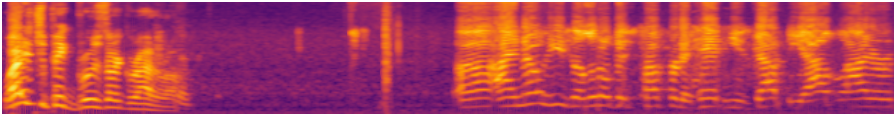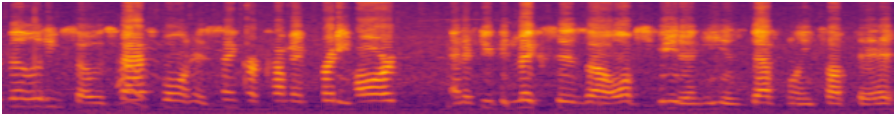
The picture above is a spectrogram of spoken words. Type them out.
Why did you pick Brusdar Graterol? Uh, I know he's a little bit tougher to hit. He's got the outlier ability, so his fastball and his sinker come in pretty hard. And if you can mix his uh, off speed in, he is definitely tough to hit.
